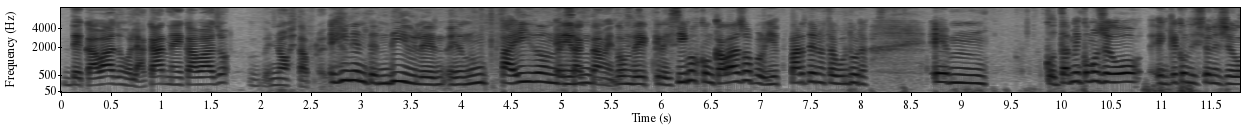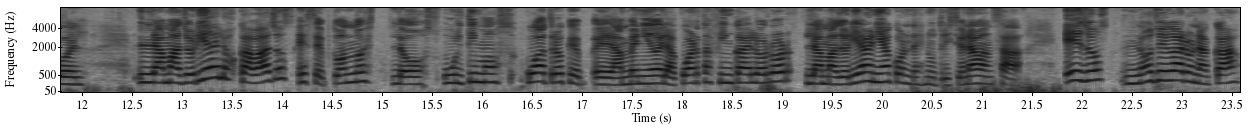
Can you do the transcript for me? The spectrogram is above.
de caballos o la carne de caballo no está prohibida. Es inentendible en, un país donde, donde crecimos con caballos y es parte de nuestra cultura. Eh, contame cómo llegó, en qué condiciones llegó él. La mayoría de los caballos, exceptuando los últimos cuatro que eh, han venido de la cuarta finca del horror, la mayoría venía con desnutrición avanzada. Ellos no llegaron acá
